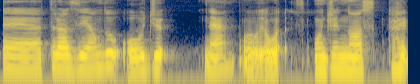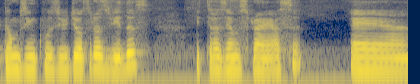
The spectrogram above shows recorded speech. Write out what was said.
é, trazendo ou de né? Onde nós carregamos inclusive de outras vidas e trazemos para essa, é,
